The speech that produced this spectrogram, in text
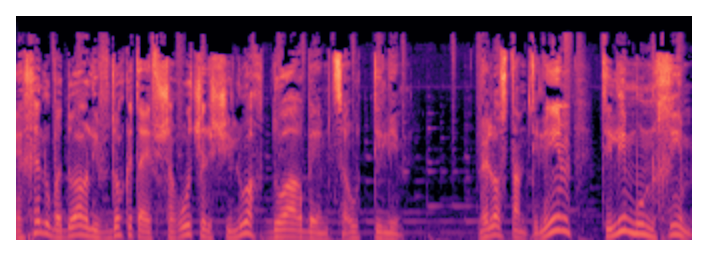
החלו בדואר לבדוק את האפשרות של שילוח דואר באמצעות טילים. ולא סתם טילים, טילים מונחים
